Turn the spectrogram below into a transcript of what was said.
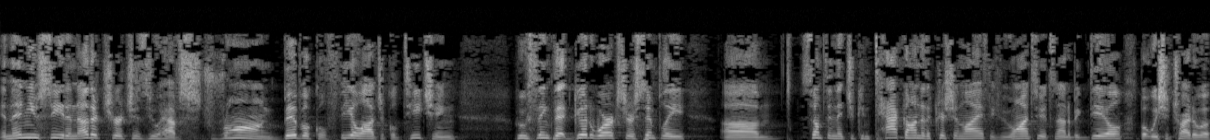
and then you see it in other churches who have strong biblical theological teaching who think that good works are simply um, something that you can tack onto the Christian life if you want to. It's not a big deal, but we should try to uh,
